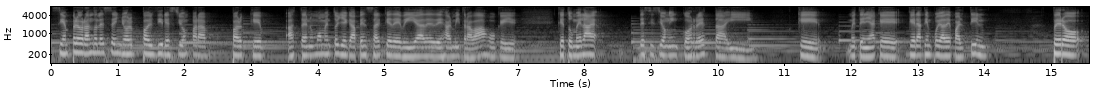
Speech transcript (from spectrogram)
siempre orándole al Señor por dirección para, porque hasta en un momento llegué a pensar que debía de dejar mi trabajo, que, que tomé la decisión incorrecta y que me tenía que, que era tiempo ya de partir. Pero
